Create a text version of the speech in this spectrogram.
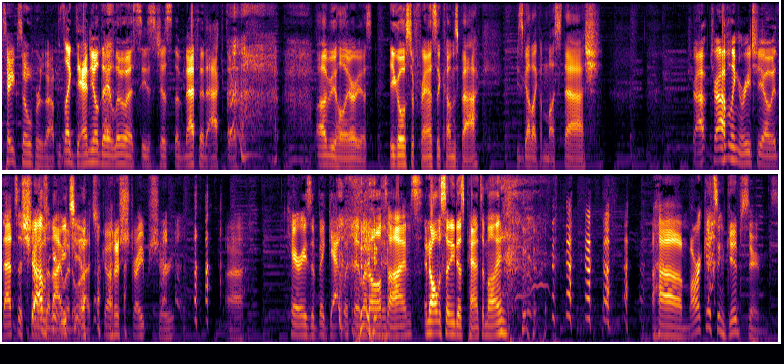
takes over that. He's like Daniel Day Lewis. He's just the method actor. that'd be hilarious. He goes to France and comes back. He's got like a mustache. Tra- Traveling Riccio. That's a show Traveling that I would watch. Got a striped shirt. Uh, Carries a baguette with him at all times. And all of a sudden he does pantomime. Uh, Markets and Gibsons.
